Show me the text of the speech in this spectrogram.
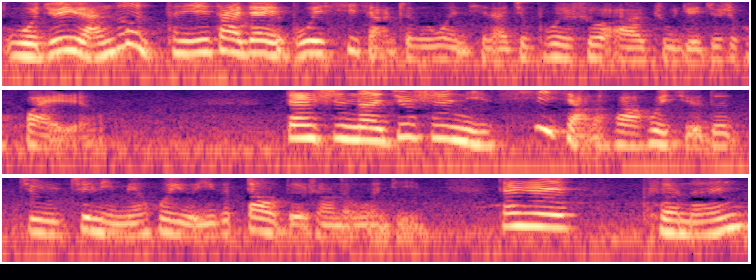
我觉得原作其实大家也不会细想这个问题了，就不会说啊主角就是个坏人。但是呢，就是你细想的话，会觉得就是这里面会有一个道德上的问题。但是可能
